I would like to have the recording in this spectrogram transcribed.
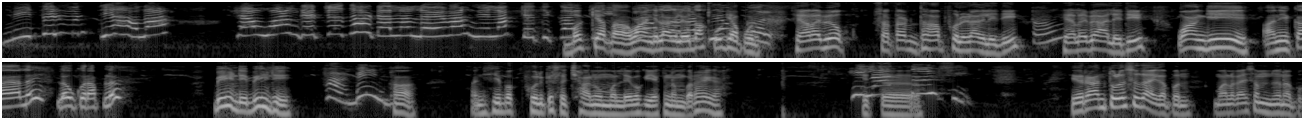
मी तर म्हणते हवा ह्या वांग्याच्या झाडाला लय वांगे लागते ती काय बघ की आता वांगी लागले दाखवू की आपण. ह्याला बी हो सात आठ दहा फुलं लागली ती? ह्याला बी आले ती. वांगी आणि काय आलंय लवकर आपलं? भेंडी भेंडी. हा. आणि ही बघ फुल कसं छान उमललंय बघ एक नंबर आहे का ही इथं तुळशी हे रान तुळसच आहे का पण मला काय समजेना बघ।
